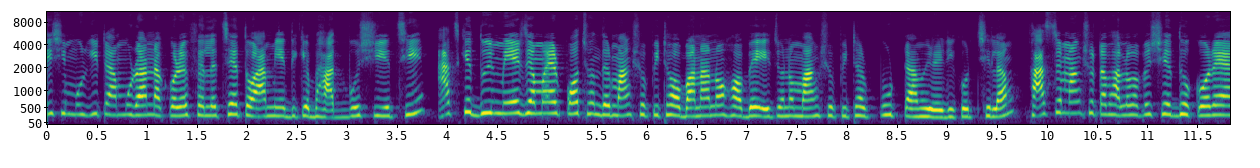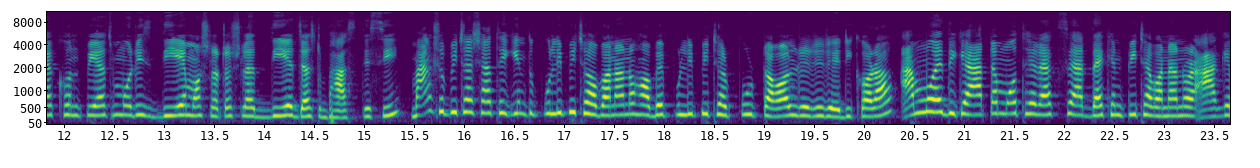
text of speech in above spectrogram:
দেশি মুরগিটা আম্মু রান্না করে ফেলেছে, তো আমি এদিকে ভাত বসিয়েছি। আজকে দুই মেয়ের জামাইয়ের পছন্দের মাংস পিঠাও বানানো হবে, এই জন্য মাংস পিঠার পুরটা আমি রেডি করছিলাম। ফার্স্টে মাংসটা ভালোভাবে সেদ্ধ করে এখন পেঁয়াজ, মরিচ দিয়ে, মশলা টশলা দিয়ে জাস্ট ভাজতেছি। মাংস পিঠার সাথে কিন্তু পুলি পিঠাও বানানো হবে পুলি পিঠার পুরটা অলরেডি রেডি করা। আম্মু এদিকে আটা মথে রাখছে, আর দেখেন পিঠা বানানোর আগে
